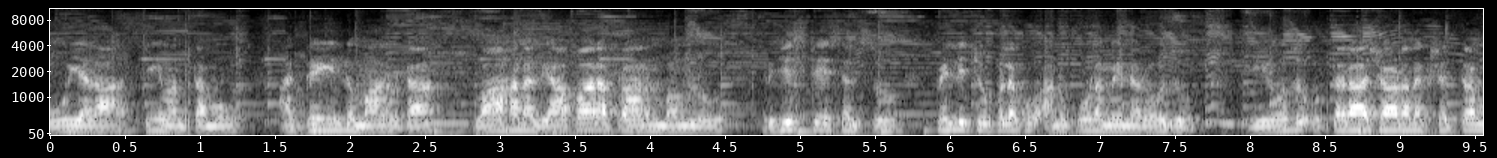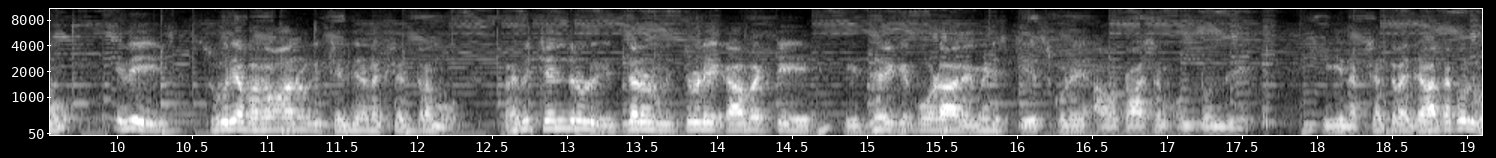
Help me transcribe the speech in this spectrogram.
ఊయల సీమంతము అద్దె ఇల్లు మారుట వాహన వ్యాపార ప్రారంభములు రిజిస్ట్రేషన్స్ పెళ్ళి చూపులకు అనుకూలమైన రోజు. ఈరోజు ఉత్తరాషాఢ నక్షత్రము. ఇది సూర్య భగవానుడికి చెందిన నక్షత్రము. రవిచంద్రులు ఇద్దరు మిత్రులే కాబట్టి ఇద్దరికి కూడా రెమెడీస్ చేసుకునే అవకాశం ఉంటుంది. ఈ నక్షత్ర జాతకులు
